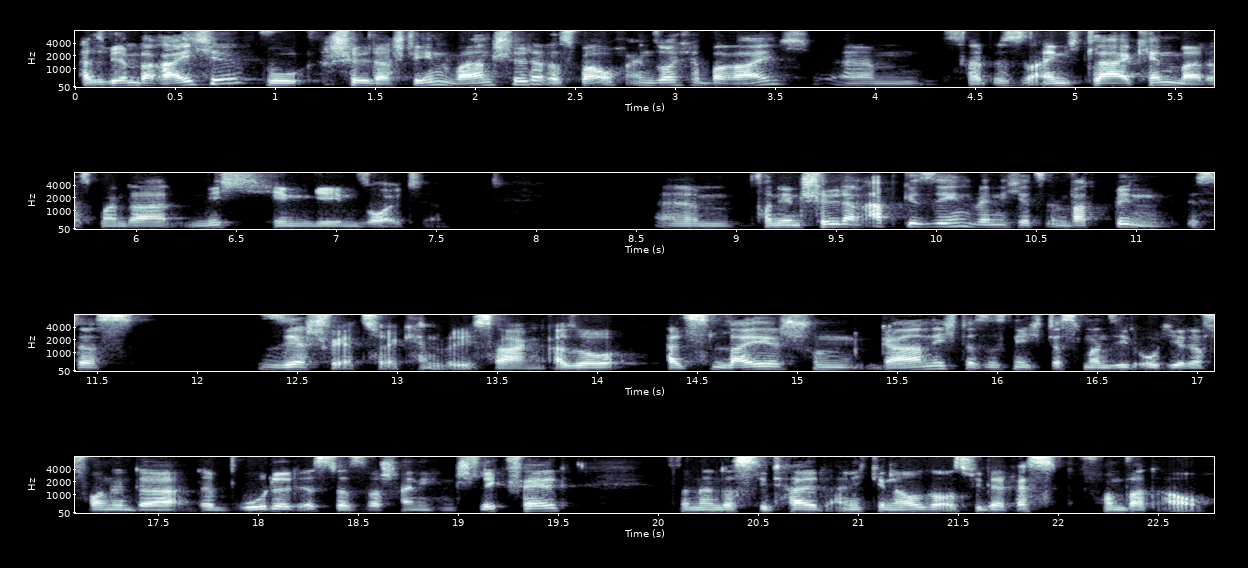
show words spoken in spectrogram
Also wir haben Bereiche, wo Schilder stehen, Warnschilder, das war auch ein solcher Bereich. Ähm, deshalb ist es eigentlich klar erkennbar, dass man da nicht hingehen sollte. Ähm, von den Schildern abgesehen, wenn ich jetzt im Watt bin, ist das sehr schwer zu erkennen, würde ich sagen. Also als Laie schon gar nicht. Das ist nicht, dass man sieht, oh, hier da vorne, da, da brodelt ist, das ist wahrscheinlich ein Schlickfeld, sondern das sieht halt eigentlich genauso aus wie der Rest vom Watt auch.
